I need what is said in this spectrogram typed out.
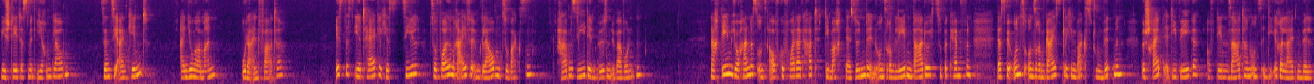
Wie steht es mit Ihrem Glauben? Sind Sie ein Kind, ein junger Mann oder ein Vater? Ist es Ihr tägliches Ziel, zur vollen Reife im Glauben zu wachsen? Haben Sie den Bösen überwunden? Nachdem Johannes uns aufgefordert hat, die Macht der Sünde in unserem Leben dadurch zu bekämpfen, dass wir uns unserem geistlichen Wachstum widmen, beschreibt er die Wege, auf denen Satan uns in die Irre leiten will,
